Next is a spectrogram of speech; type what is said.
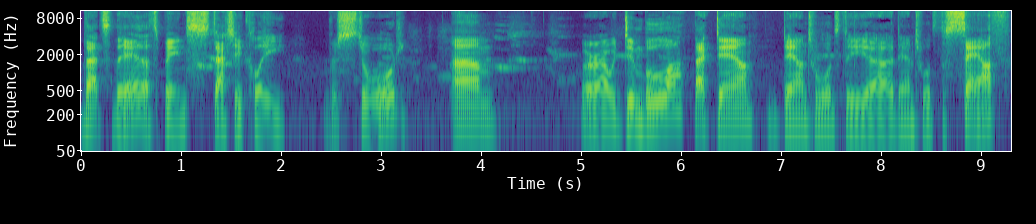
that's there. That's been statically restored. Um, where are we? Dimboola, back down, down towards the uh, down towards the south.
